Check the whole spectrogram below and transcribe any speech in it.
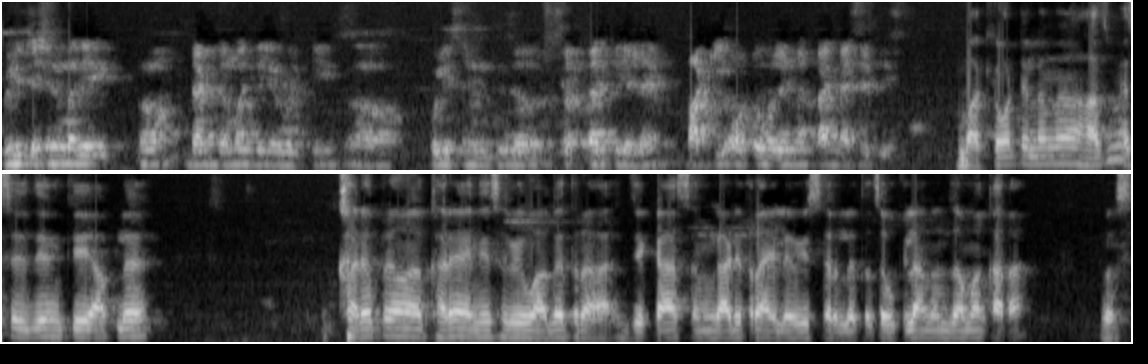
पोलीस स्टेशनमध्ये बॅग जमा केल्यावरती पोलिसांनी तुझं सत्कार केलेला आहे. बाकी ऑटोवाल्यांना काय मेसेज दिसतो बाकी हॉटेलांना हाच मेसेज देईन की आपलं खऱ्या प्र- खऱ्या ह्याने सगळे वागत राहा. जे काय असन गाडीत राहिलं विसरलं तर चौकीला आणून जमा करा. बस.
